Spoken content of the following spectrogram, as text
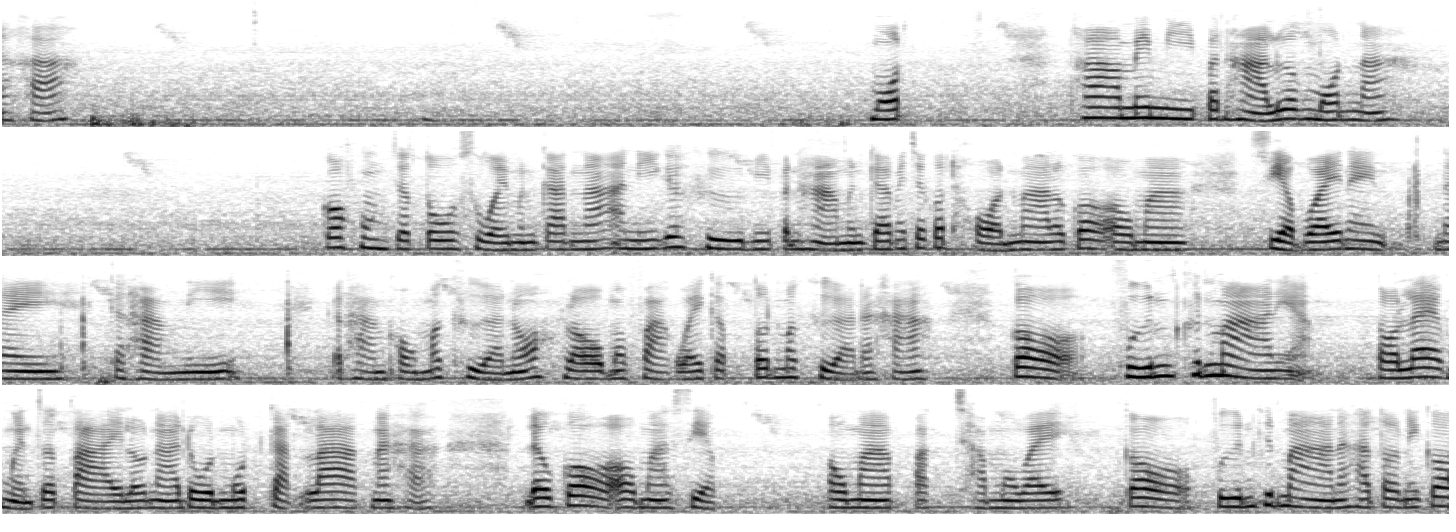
นะคะ มด ถ้าไม่มีปัญหาเรื่องมดนะ ก็คงจะโตสวยเหมือนกันนะ อันนี้ก็คือมีปัญหาเหมือนกันไม่ใช่ก็ถอนมา แล้วก็เอามาเสียบไว้ในในกระถางนี้กระถางของมะเขือเนาะเรามาฝากไว้กับต้นมะเขือนะคะ ก็ฟื้นขึ้นมาเนี่ย ตอนแรกเหมือนจะตายแล้วนะ โดนมดกัดรากนะคะ แล้วก็เอามาเสียบเอามาปักชำเอาไว้ ก็ฟื้นขึ้นมานะคะ ตอนนี้ก็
